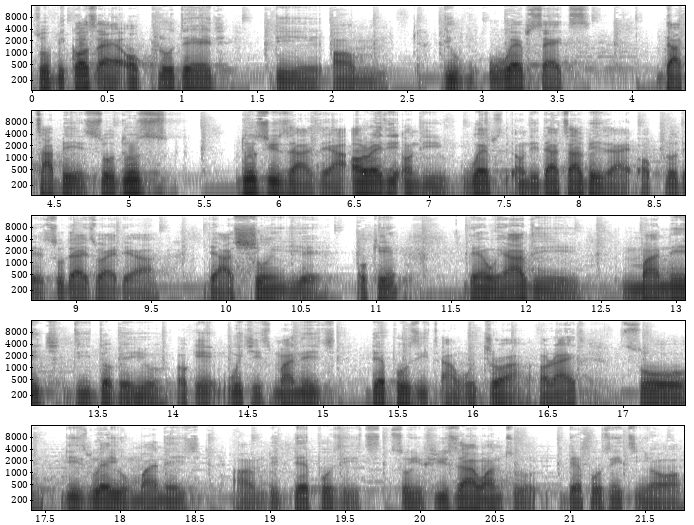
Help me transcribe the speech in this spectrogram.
so because i uploaded the um the website database so those those users they are already on the web on the database I uploaded, so that is why they are they are showing here. Okay. Then we have the manage DW, okay, which is manage deposit and withdrawal. All right. So this is where you manage um, the deposits So if user want to deposit in your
